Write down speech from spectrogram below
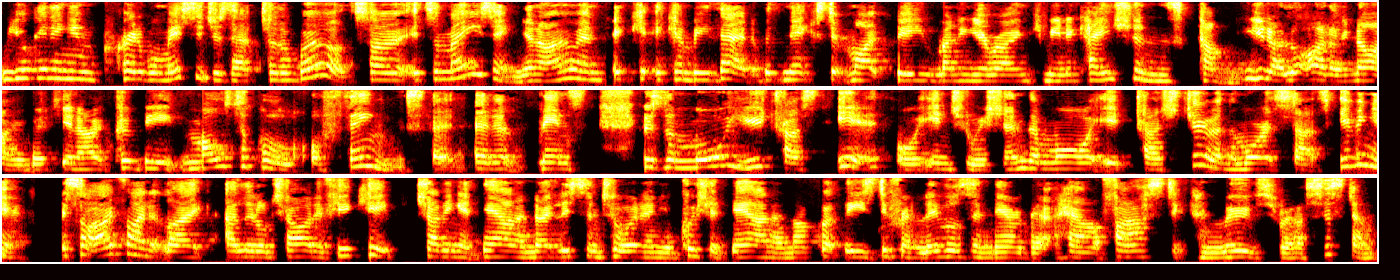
you're getting incredible messages out to the world. So it's amazing, you know, and it, it can be that. But next, it might be running your own communications company. You know, I don't know, but you know, it could be multiple of things that, that it means. Because the more you trust it or intuition, the more it trusts you, and the more it starts giving you so I find it like a little child. If you keep shutting it down and don't listen to it and you push it down, and I've got these different levels in there about how fast it can move through our system,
